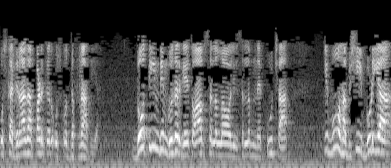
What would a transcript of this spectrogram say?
اس کا جنازہ پڑھ کر اس کو دفنا دیا۔ دو تین دن گزر گئے تو آپ صلی اللہ علیہ وسلم نے پوچھا کہ وہ حبشی بڑھیا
